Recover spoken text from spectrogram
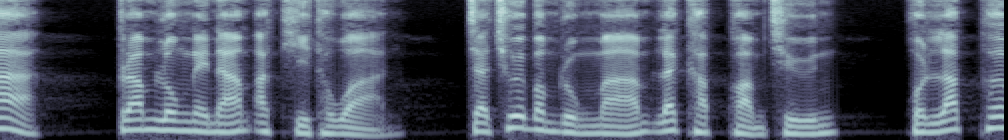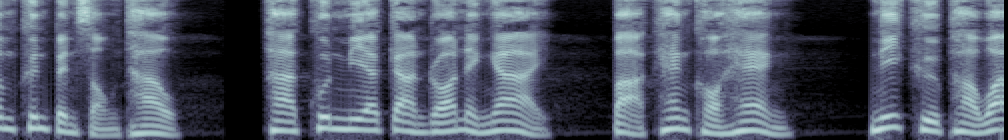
5. กรัมลงในน้ำอัคคีทวานจะช่วยบำรุงม้ามและขับความชื้น ผลลัพธ์เพิ่มขึ้นเป็นสองเท่า หากคุณมีอาการร้อนในง่าย ปากแห้งคอแห้ง นี่คือภาวะ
